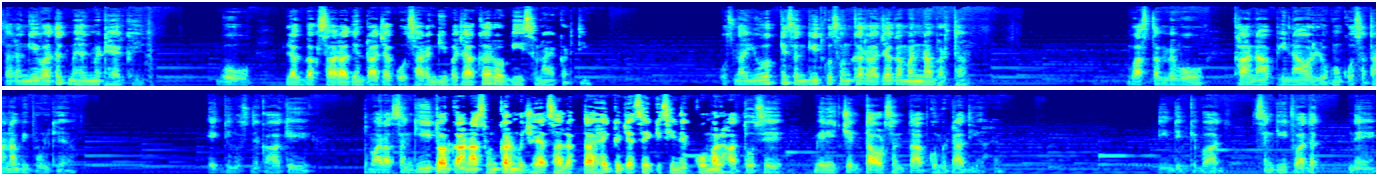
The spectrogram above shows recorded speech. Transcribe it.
सारंगी वादक महल में ठहर गई। वो लगभग सारा दिन राजा को सारंगी बजाकर और गीत सुनाया करती। उस युवक के संगीत को सुनकर राजा का मन ना भरता। वास्तव में वो खाना, पीना और लोगों को सताना भी भूल गया। एक दिन उसने कहा कि, तुम्हारा संगीत और गाना सुनकर मुझे ऐसा लगता है कि जैसे किसी ने कोमल हाथों से मेरी चिंता और संताप को मिटा दिया है। तीन दिन के बाद संगीत वादक ने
